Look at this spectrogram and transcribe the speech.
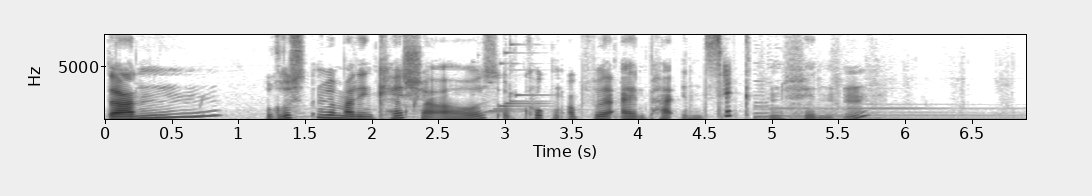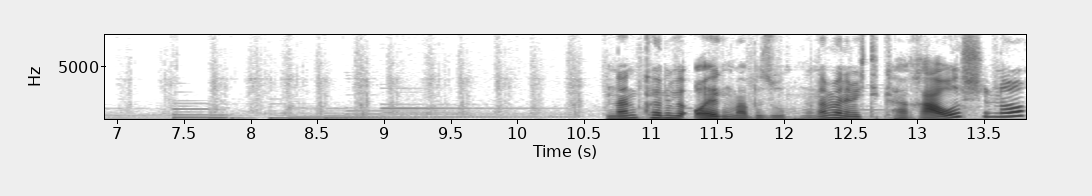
Dann rüsten wir mal den Kescher aus und gucken, ob wir ein paar Insekten finden. Und dann können wir Eugen mal besuchen. Dann haben wir nämlich die Karausche noch.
